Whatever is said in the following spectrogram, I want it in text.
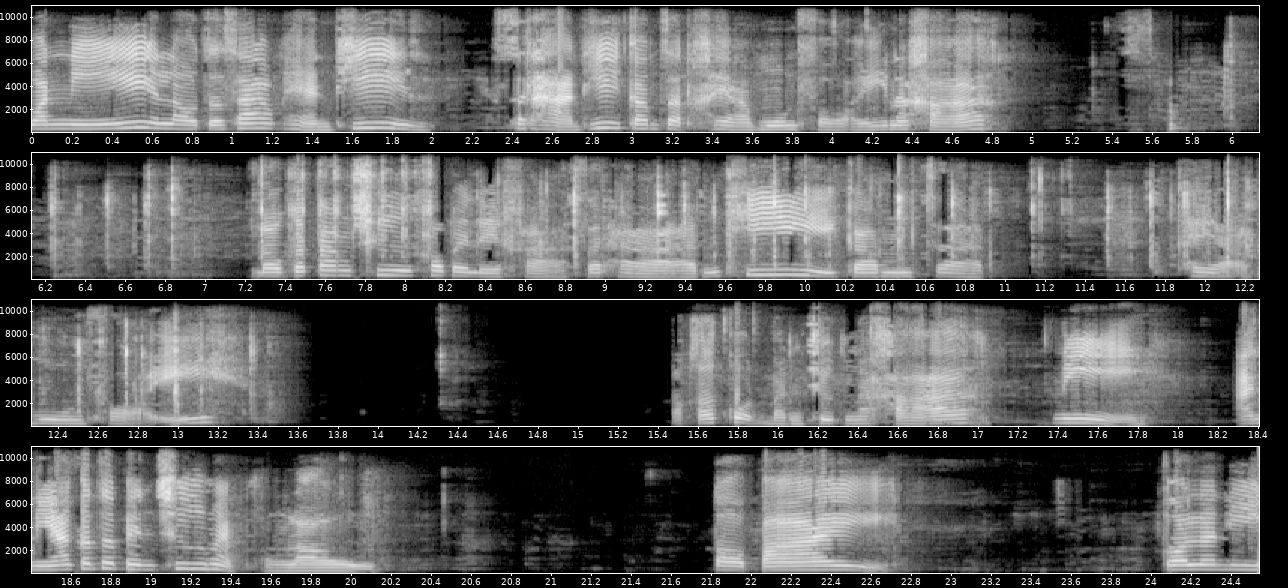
วันนี้เราจะสร้างแผนที่สถานที่กำจัดขยะมูลฝอยนะคะ งชื่อเข้าไปเลยค่ะ สถานที่กำจัดขยะมูลฝอย แล้วก็กดบันทึกนะคะ นี่ อันนี้ก็จะเป็นชื่อแมปของเรา ต่อไป กรณี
